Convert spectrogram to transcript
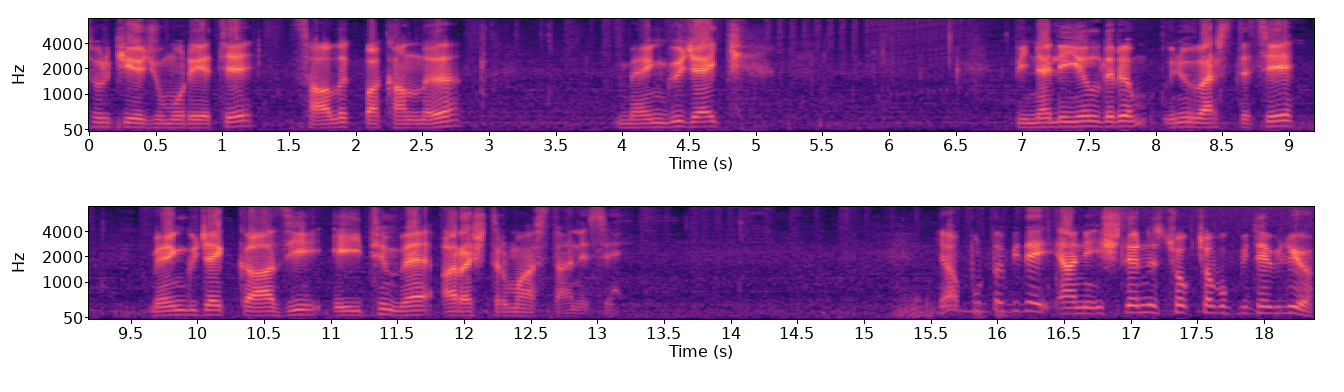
Türkiye Cumhuriyeti Sağlık Bakanlığı Mengücek Binali Yıldırım Üniversitesi Mengücek Gazi Eğitim ve Araştırma Hastanesi. Ya burada bir de yani işleriniz çok çabuk bitebiliyor.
